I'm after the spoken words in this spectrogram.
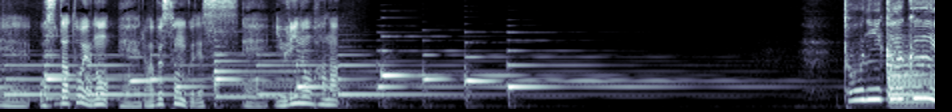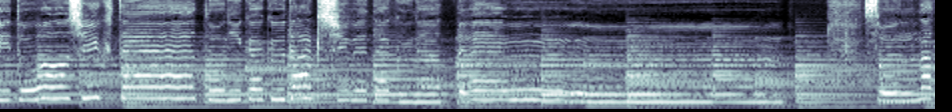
えー、オスダトヤの、えー、ラブソングです。えー、百合の花。とにかく愛おしくてとにかく抱きしめたくなってそんな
